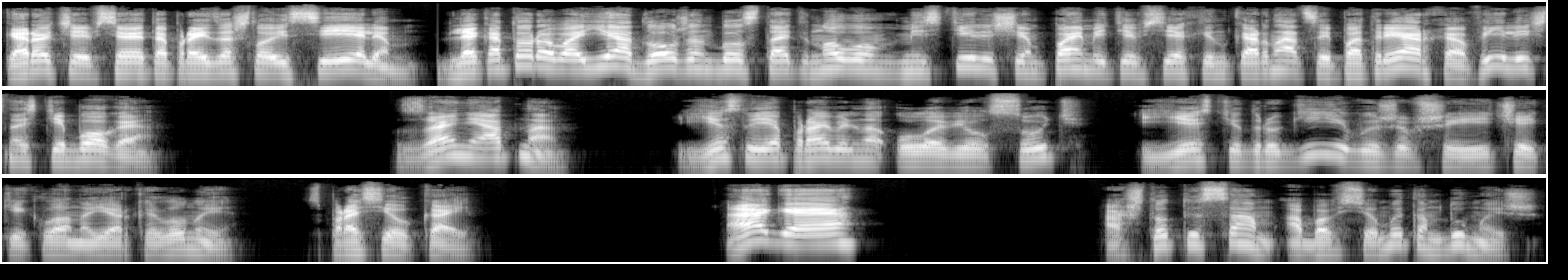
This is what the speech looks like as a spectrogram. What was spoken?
Короче, все это произошло и с Сиэлем, для которого я должен был стать новым вместилищем памяти всех инкарнаций патриархов и личности Бога. Занятно. Если я правильно уловил суть, есть и другие выжившие ячейки клана Яркой Луны, спросил Кай. Ага. А что ты сам обо всем этом думаешь?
